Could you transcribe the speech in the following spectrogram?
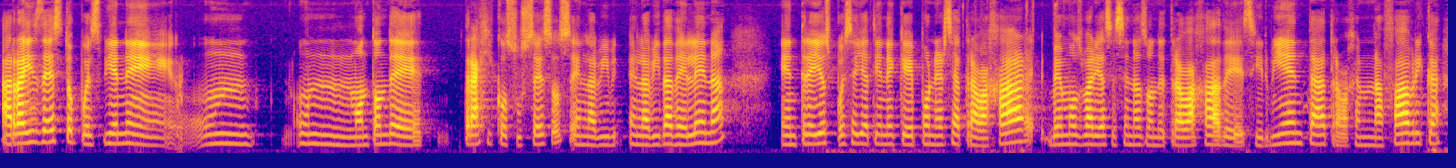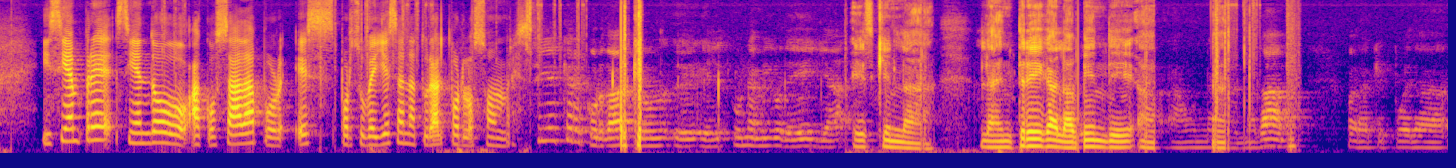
A raíz de esto pues viene un, un montón de trágicos sucesos en la, en la vida de Elena. Entre ellos, pues ella tiene que ponerse a trabajar. Vemos varias escenas donde trabaja de sirvienta, trabaja en una fábrica y siempre siendo acosada por, es, por su belleza natural por los hombres. Sí, hay que recordar que un, eh, un amigo de ella es quien la, la entrega, la vende a, a una madame para que pueda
